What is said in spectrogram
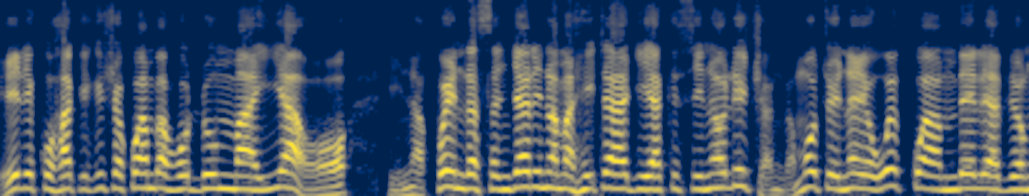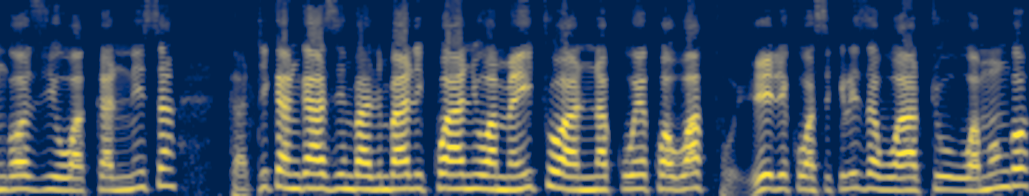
ili kuhakikisha kwamba huduma yao inakwenda sanjari na mahitaji ya kisinodi, changamoto inayowekwa mbele ya viongozi wa kanisa katika ngazi mbalimbali, kwani wameitwa na kuwekwa wakfu ili kuwasikiliza watu wa Mungu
